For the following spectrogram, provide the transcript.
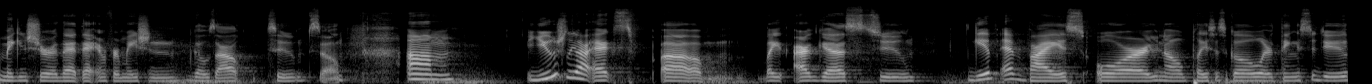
making sure that that information goes out too. So, um, usually I ask um, like our guests to give advice or you know places to go or things to do.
